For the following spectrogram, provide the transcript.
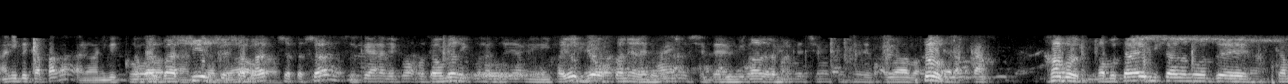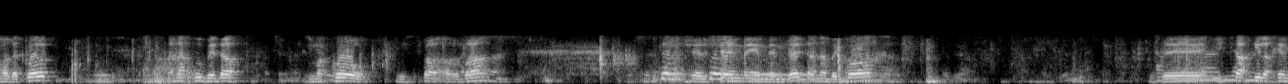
אני בכפרה? לא, אני בכוח. אבל בשיר של שבת, שאתה שר, כן, בכוח. אתה אומר, חיות ואופני הקודש. טוב, בכבוד, רבותיי, נשאר לנו עוד אה, כמה דקות. אנחנו בדף מקור מספר 4 של שם אה, מ"ב, אנא בכוח. והבטחתי לכם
